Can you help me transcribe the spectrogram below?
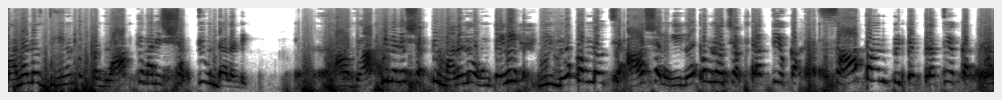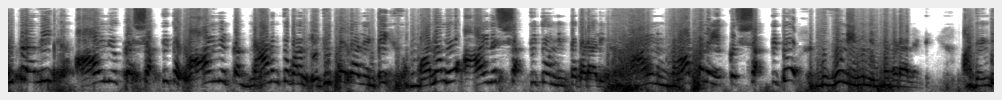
మనలో దేవుని యొక్క వాక్యం అనే శక్తి ఉండాలండి. ఆ వాక్యం అనే శక్తి మనలో ఉంటేనే ఈ లోకంలో వచ్చే ఆశలు ఈ లోకంలో వచ్చే ప్రతి ఒక్క సాతాను పెట్టే ప్రతి ఒక్క తంత్రాన్ని ఆయన యొక్క శక్తితో ఆయన యొక్క జ్ఞానంతో మనం ఎదుర్కోవాలంటే మనము ఆయన శక్తితో నింపబడాలి. ఆయన మాటల యొక్క శక్తితో నువ్వు నేను నింపబడాలండి అదండి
